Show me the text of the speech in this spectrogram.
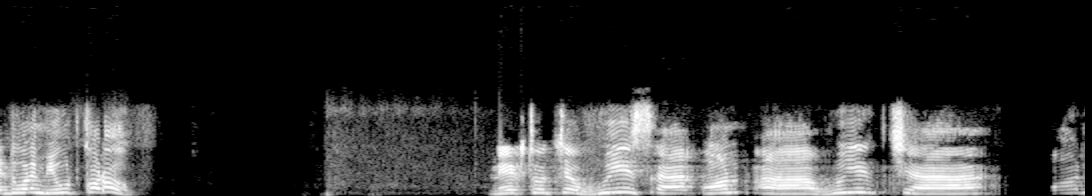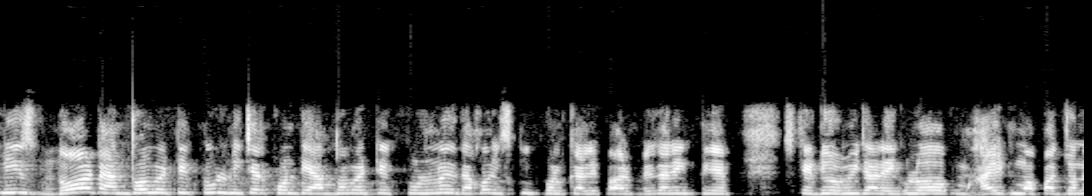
একটুখানি মিউট করো নেক্সট হচ্ছে which on which one is not anthropometric tool নিচের কোনটি অ্যান্থোমেট্রিক টুল নয় দেখো skin pole caliper measuring tape stadiometer এগুলো হাইট মাপার জন্য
